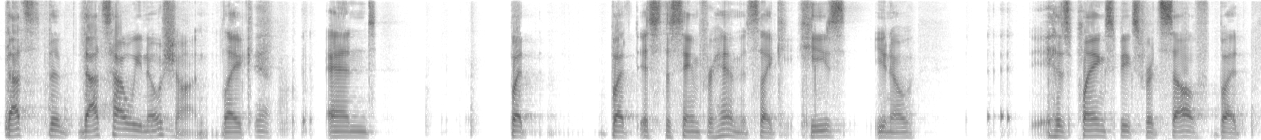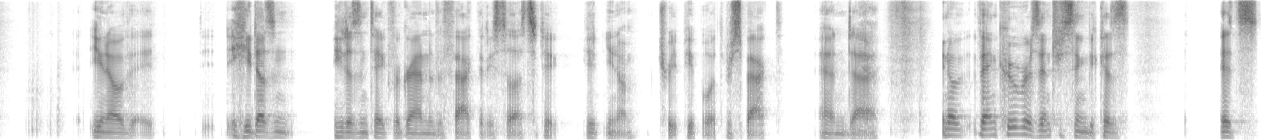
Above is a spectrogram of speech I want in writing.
that's the that's how we know Sean. Like Yeah. and but but it's the same for him. It's like he's, you know, his playing speaks for itself, but you know, it, he doesn't he doesn't take for granted the fact that he still has to take he, you know, treat people with respect. And uh you know, Vancouver is interesting because it's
